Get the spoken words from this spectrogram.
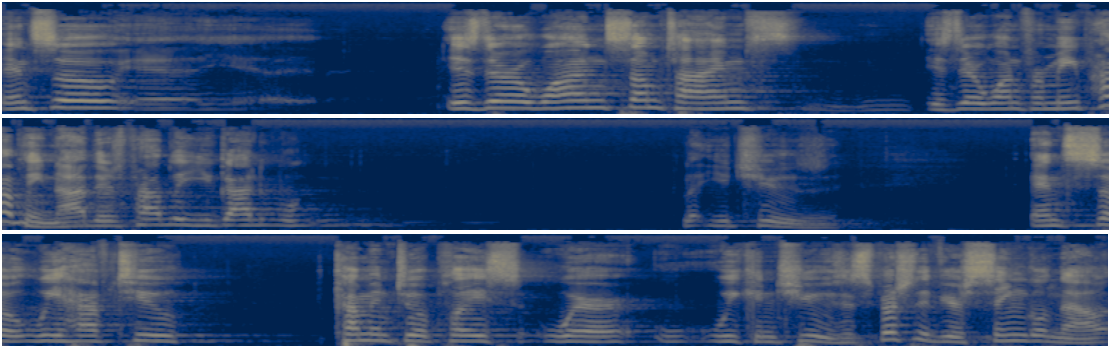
And so, uh, is there a one? Sometimes. Is there one for me? Probably not. There's probably, you got to let you choose. And so we have to come into a place where we can choose, especially if you're single now.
